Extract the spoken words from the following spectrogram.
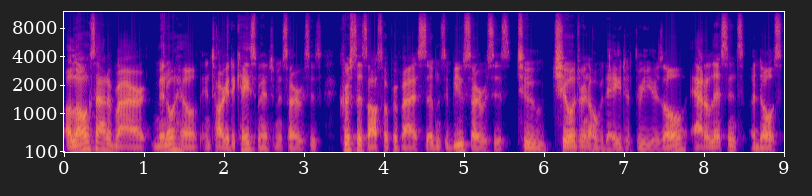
Alongside of our mental health and targeted case management services, Chrysalis also provides substance abuse services to children over the age of three years old, adolescents, adults,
